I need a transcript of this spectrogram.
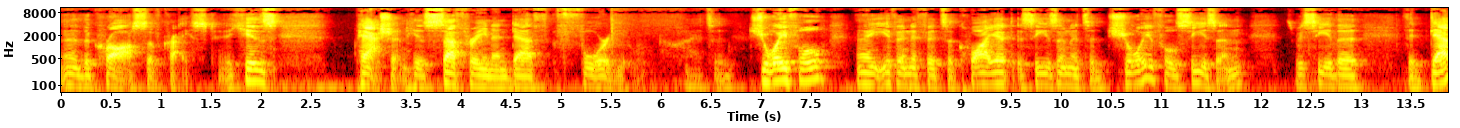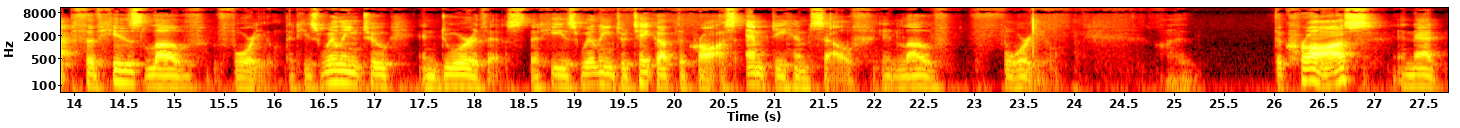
uh, the cross of Christ, his passion, his suffering and death for you. It's a joyful, uh, even if it's a quiet season, it's a joyful season as we see the the depth of his love for you, that he's willing to endure this, that he is willing to take up the cross, empty himself in love for you. Uh, the cross and that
